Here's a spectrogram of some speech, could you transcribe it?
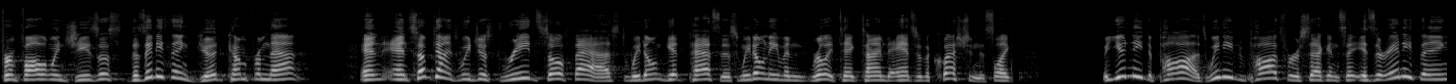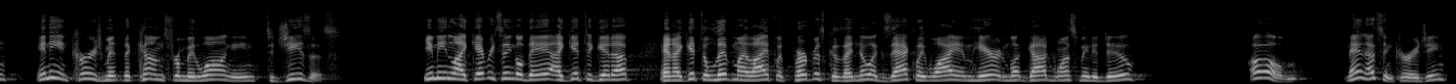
from following Jesus? Does anything good come from that? And, and sometimes we just read so fast, we don't get past this, we don't even really take time to answer the question. It's like, but you need to pause. We need to pause for a second and say, is there anything, any encouragement that comes from belonging to Jesus? You mean like every single day I get to get up and I get to live my life with purpose because I know exactly why I'm here and what God wants me to do? Oh, man, that's encouraging.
